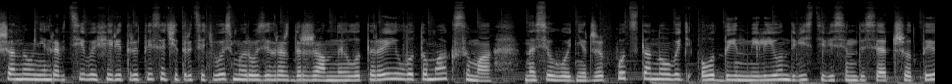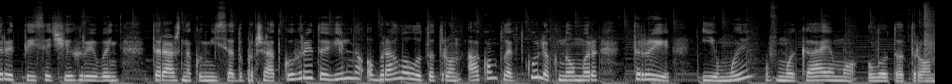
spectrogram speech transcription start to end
Шановні гравці, в ефірі 3038 розіграш державної лотереї Лото Максима. На сьогодні джекпот становить 1 мільйон 284 тисячі гривень. Тиражна комісія до початку гри довільно обрала лототрон А комплект кульок номер 3 І ми вмикаємо лототрон.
